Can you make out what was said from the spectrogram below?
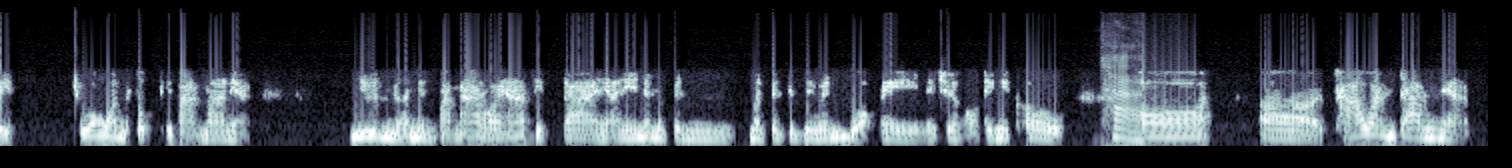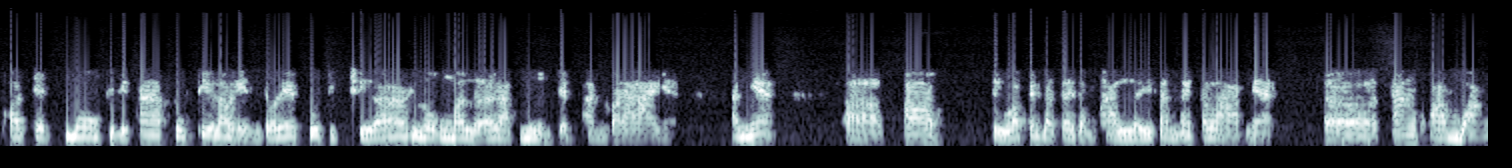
ปิดช่วงวันศุกร์ที่ผ่านมาเนี่ย ยืนเหนือ 1,550 ได้ อันนี้เนี่ยมันเป็นมันเป็น sentiment บวกในในเชิงของเทคนิคพอเช้าวันจันทร์เนี่ย พอ7โมง45ปุ๊บที่เราเห็นตัวเลขผู้ติดเชื้อลงมาเหลือระดับ17,000กว่ารายเนี่ย อันเนี้ยก็ถือว่าเป็นปัจจัยสำคัญเลยที่ทำให้ตลาดเนี่ยตั้งความหวัง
